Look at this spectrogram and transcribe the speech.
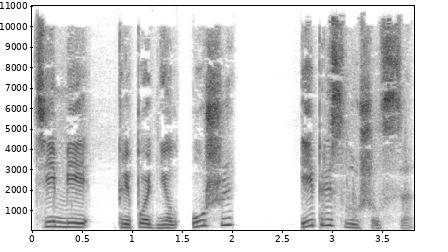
Тимми приподнял уши и прислушался.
